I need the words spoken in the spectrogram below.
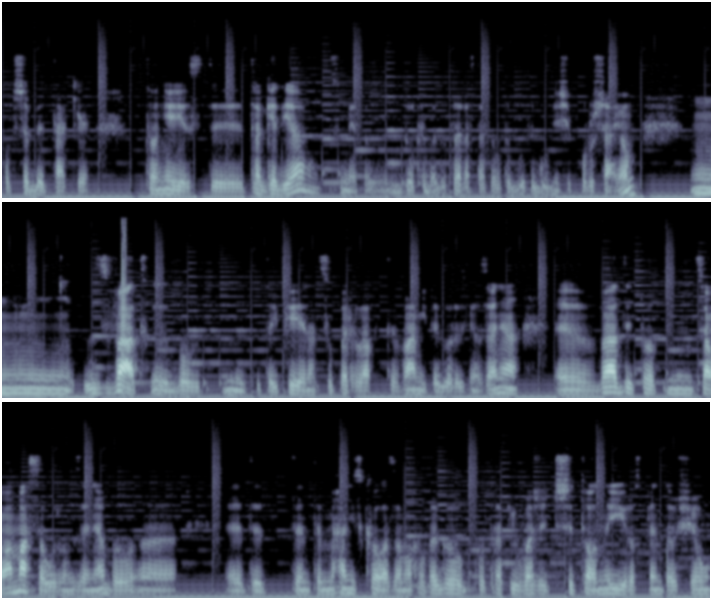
potrzeby takie to nie jest y, tragedia. W sumie to, to chyba do teraz takie autobusy głównie się poruszają. Mm, z wad, y, bo tutaj pieje nad superlatywami tego rozwiązania. Y, wady to mm, cała masa urządzenia, bo e, e, ten, ten mechanizm koła zamachowego potrafił ważyć 3 tony i rozpędzał się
